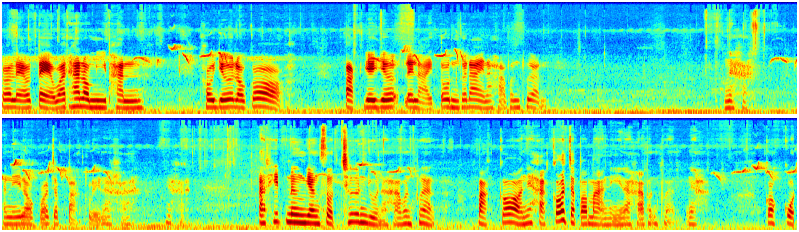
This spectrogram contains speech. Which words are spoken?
ก็แล้วแต่ว่าถ้าเรามีพันธุ์เขาเยอะเราก็ปักเยอะๆหลายๆต้นก็ได้นะคะ เพื่อนๆนะคะ อันนี้เราก็จะปักเลยนะคะเนี่ยค่ะ อาทิตย์หนึ่งยังสดชื่นอยู่นะคะ เพื่อนๆปักก็เนี่ยค่ะ ก็จะประมาณนี้นะคะ เพื่อนๆเนี่ยค่ะก็กด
